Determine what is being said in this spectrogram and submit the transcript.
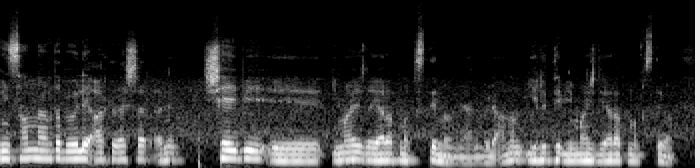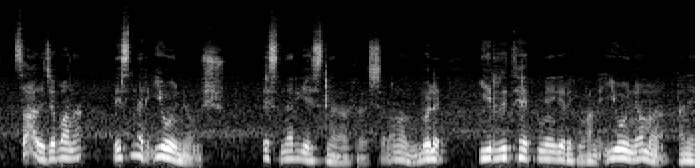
insanlarda böyle arkadaşlar hani şey bir e, imaj da yaratmak istemiyorum yani. Böyle anlam irite bir imaj da yaratmak istemiyorum. Sadece bana desinler iyi oynuyormuş. Desinler geçsinler arkadaşlar. Anladın mı? Böyle irite etmeye gerek yok. Hani iyi oynuyor ama hani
